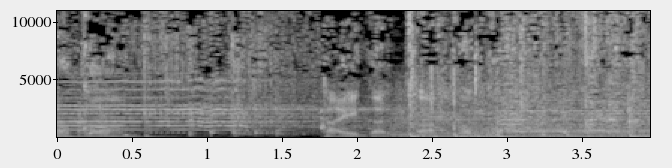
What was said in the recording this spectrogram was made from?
हुकुम टाइगर का हुकुम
